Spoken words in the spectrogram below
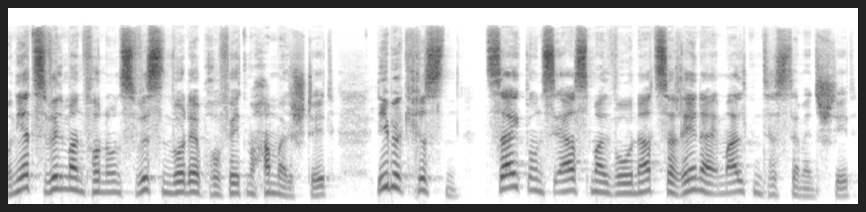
Und jetzt will man von uns wissen, wo der Prophet Mohammed steht. Liebe Christen, zeigt uns erstmal, wo Nazarener im Alten Testament steht.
